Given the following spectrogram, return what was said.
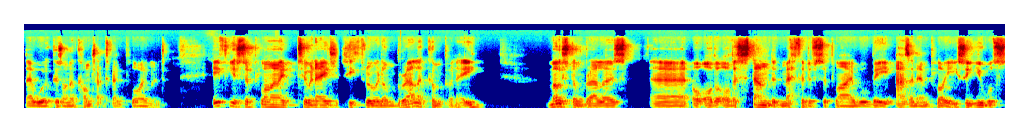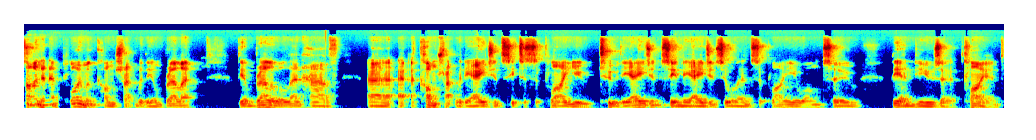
their workers on a contract of employment. If you're supplied to an agency through an umbrella company, most umbrellas uh, or, or, the, or, the, standard method of supply will be as an employee. So you will sign an mm-hmm. employment contract with the umbrella. The umbrella will then have uh, a contract with the agency to supply you to the agency, and the agency will then supply you on to the end user client.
